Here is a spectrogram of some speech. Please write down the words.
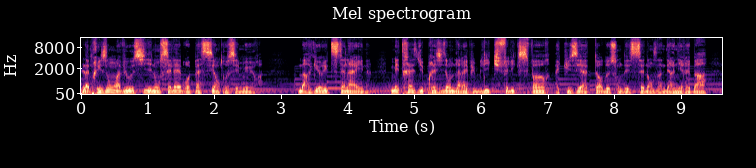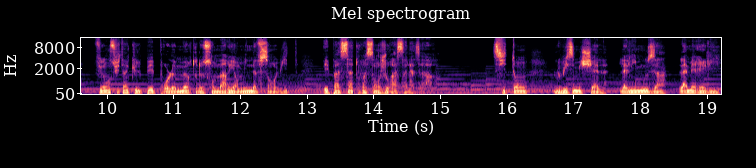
La prison a vu aussi des noms célèbres passer entre ses murs. Marguerite Stenheim, maîtresse du président de la République Félix Faure, accusée à tort de son décès dans un dernier ébat, fut ensuite inculpée pour le meurtre de son mari en 1908 et passa 300 jours à Saint-Lazare. Citons Louise Michel, La Limousin, La Mérélie,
